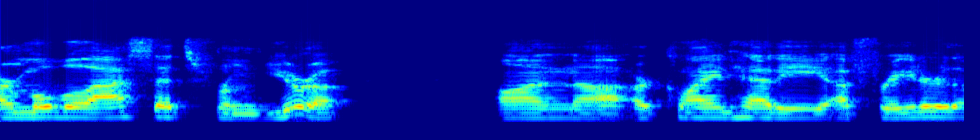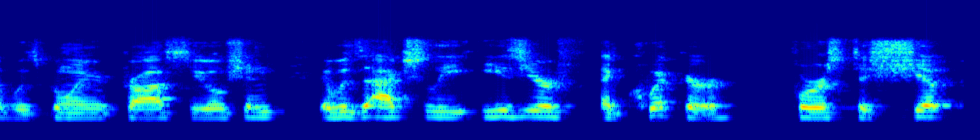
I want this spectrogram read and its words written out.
our mobile assets from Europe on uh, our client had a, a, freighter that was going across the ocean. It was actually easier and quicker for us to ship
